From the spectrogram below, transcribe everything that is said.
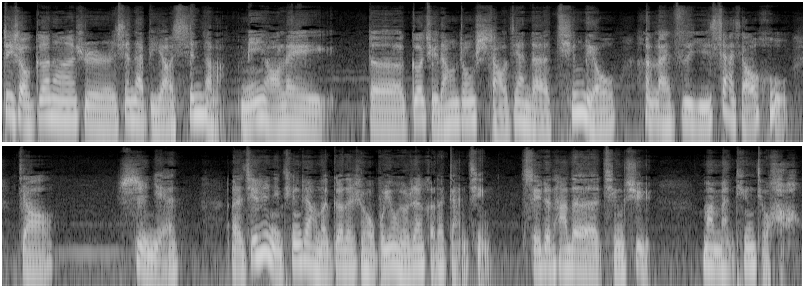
这首歌呢是现在比较新的了，民谣类的歌曲当中少见的清流，来自于夏小虎，叫《是年》。呃，其实你听这样的歌的时候，不用有任何的感情，随着他的情绪慢慢听就好。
